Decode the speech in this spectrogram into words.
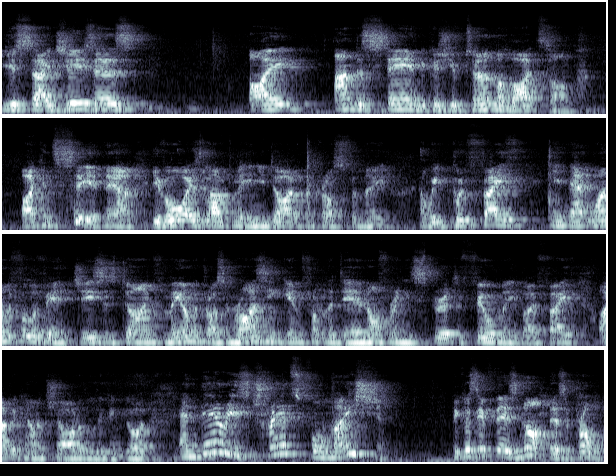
You say, Jesus, I understand because you've turned the lights on. I can see it now. You've always loved me and you died on the cross for me. And we put faith in that wonderful event, Jesus dying for me on the cross and rising again from the dead and offering his spirit to fill me by faith. I become a child of the living God. And there is transformation. Because if there's not, there's a problem.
